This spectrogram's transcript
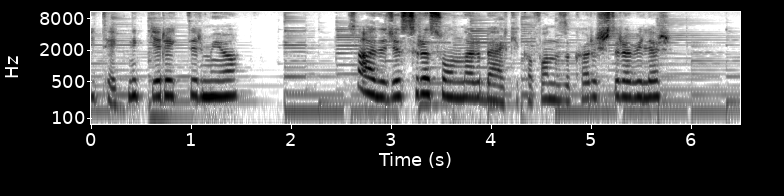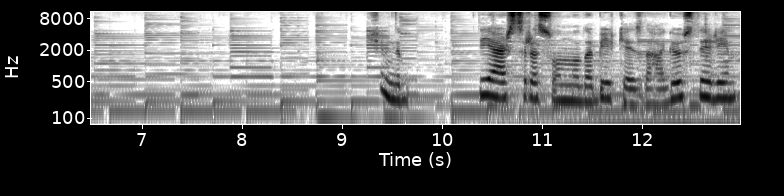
Bir teknik gerektirmiyor. Sadece sıra sonları belki kafanızı karıştırabilir. Şimdi diğer sıra sonunu da bir kez daha göstereyim.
